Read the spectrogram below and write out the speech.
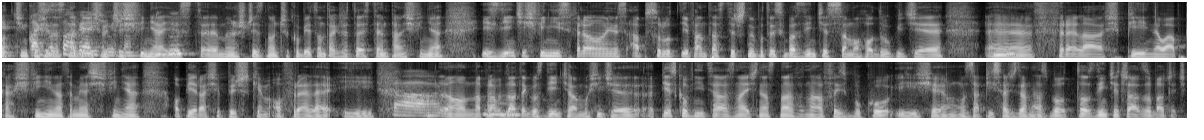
odcinku Tak, się zastanawialiśmy, czy się. świnia Mhm. jest e, mężczyzną, czy kobietą, także to jest ten pan świnia. I zdjęcie świni z Frelą jest absolutnie fantastyczne, bo to jest chyba zdjęcie z samochodu, gdzie Mhm. e, Frela śpi na łapkach świni, natomiast świnia opiera się pyszczkiem o Frelę i Tak. no, naprawdę dla tego zdjęcia musicie pieskownica znaleźć nas na, na Facebooku i się zapisać do nas, bo to zdjęcie trzeba zobaczyć.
